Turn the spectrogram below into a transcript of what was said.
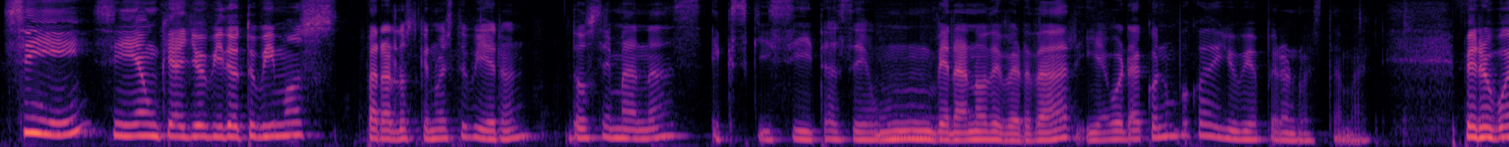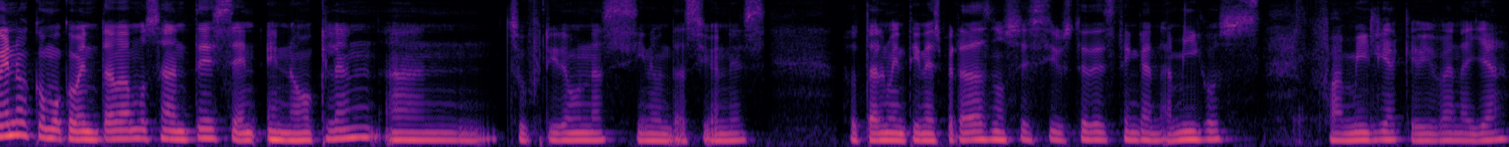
Sí, sí, aunque ha llovido, tuvimos, para los que no estuvieron, dos semanas exquisitas de un verano de verdad y ahora con un poco de lluvia, pero no está mal. Pero bueno, como comentábamos antes, en, en Oakland han sufrido unas inundaciones totalmente inesperadas. No sé si ustedes tengan amigos, familia que vivan allá.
